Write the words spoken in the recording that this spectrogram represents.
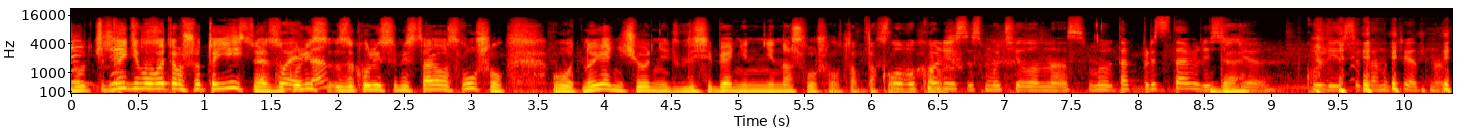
Ну, видимо, в этом что-то есть. но Я за, Такое, кулис- да? за кулисами стоял, слушал. Вот, но я ничего не, для себя не, не наслушал там такого. Слово хорошего. кулисы смутило нас. Мы так представили Да. себе кулисы конкретно.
